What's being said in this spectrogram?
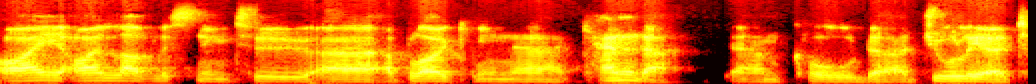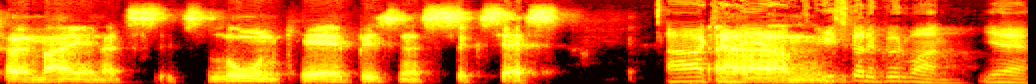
I I love listening to uh, a bloke in uh, Canada um, called uh, Julio Tomei, and it's it's lawn care business success. Ah, okay, um, yeah. he's got a good one. Yeah,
